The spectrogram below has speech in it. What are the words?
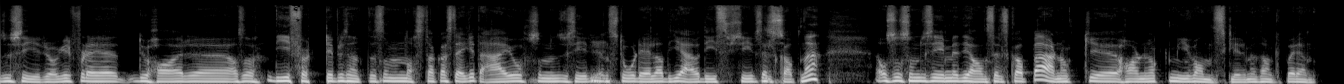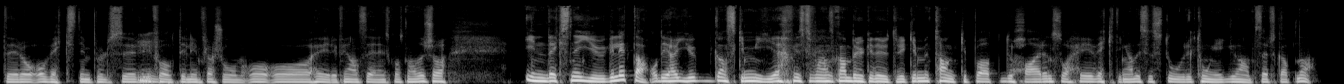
du sier, Roger. For du har uh, altså, De 40% som Nasdaq har steget, er jo, som du sier, en stor del av de er jo de syv selskapene. Også som du sier, medianselskapet nok, uh, har nok mye vanskeligere med tanke på renter og, og vekstimpulser mm. i forhold til inflasjon og, og høyere finansieringskostnader. så Indeksene ljuger litt, da, og de har ljugd ganske mye, hvis man kan bruke det uttrykket, med tanke på at du har en så høy vekting av disse store, tunge gigantselskapene. Da.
